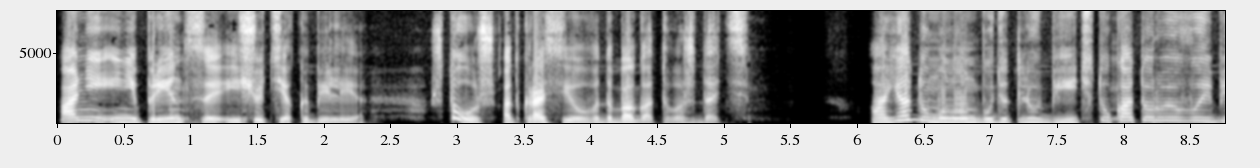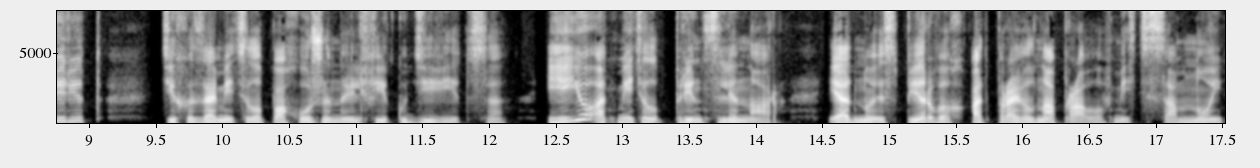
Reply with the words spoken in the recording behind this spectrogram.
они и не принцы, еще те кобели. Что уж от красивого до богатого ждать?» «А я думала, он будет любить ту, которую выберет», – тихо заметила похожая на эльфийку девица. Ее отметил принц Ленар и одной из первых отправил направо вместе со мной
